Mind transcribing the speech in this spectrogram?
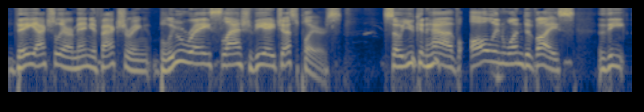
they actually are manufacturing Blu-ray slash VHS players, so you can have all in one device the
